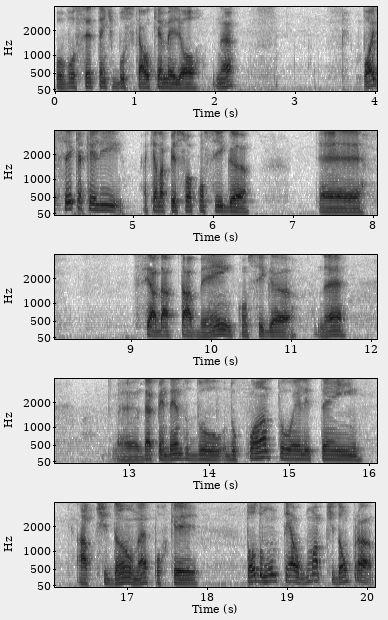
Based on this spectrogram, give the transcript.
ou você tente buscar o que é melhor, né? Pode ser que aquele, aquela pessoa consiga é, se adaptar bem, consiga, né? É, dependendo do, do quanto ele tem aptidão, né? Porque todo mundo tem alguma aptidão para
